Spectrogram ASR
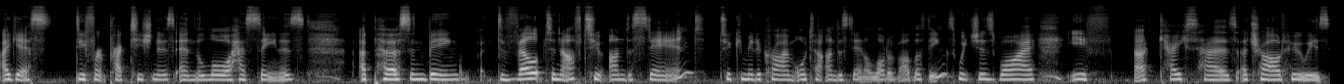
I guess different practitioners and the law has seen as a person being developed enough to understand to commit a crime or to understand a lot of other things, which is why if a case has a child who is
